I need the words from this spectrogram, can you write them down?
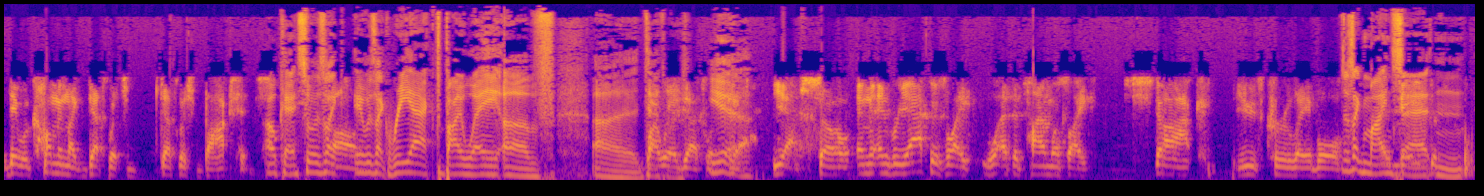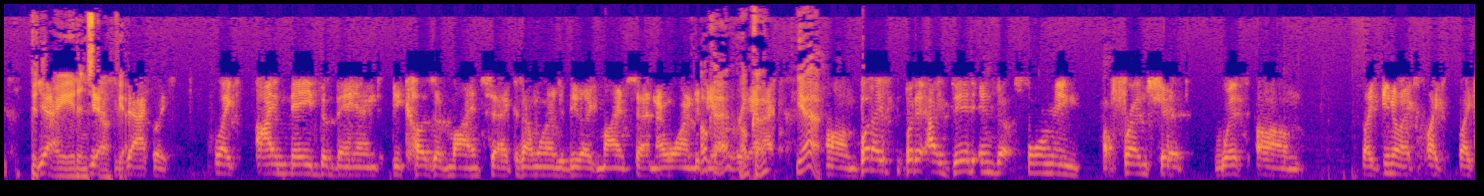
they would come in like Death Wish Death Wish boxes. Okay, so it was like um, it was like React by way of uh, Death by way of Death Wish. Yeah. yeah, yeah. So and and React is like what at the time was like stock youth crew label. Just like mindset and, and betrayed yes, and stuff. Yeah, exactly like I made the band because of mindset because I wanted to be like mindset and I wanted to be okay, React. Okay. Yeah. Um, but I but I did end up forming a friendship with um like you know like like like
